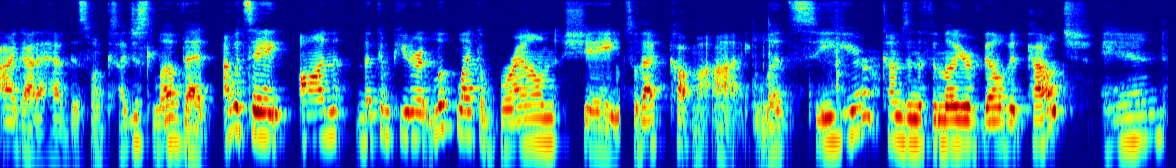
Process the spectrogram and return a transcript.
I gotta have this one because I just love that. I would say on the computer, it looked like a brown shade. So that caught my eye. Let's see here. Comes in the familiar velvet pouch. And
